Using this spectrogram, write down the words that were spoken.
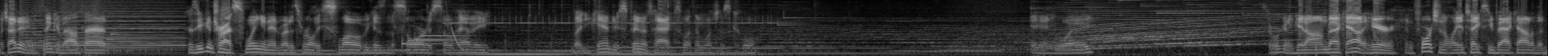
which I didn't even think about that. Because you can try swinging it, but it's really slow because the sword is so heavy. But you can do spin attacks with them, which is cool. Anyway. So we're going to get on back out of here. Unfortunately, it takes you back out of the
